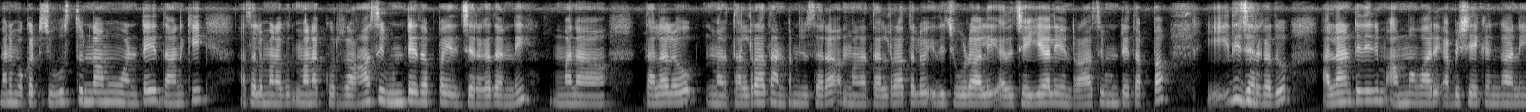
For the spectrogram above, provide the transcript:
మనం ఒకటి చూస్తున్నాము అంటే దానికి అసలు మనకు మనకు రాసి ఉంటే తప్ప ఇది జరగదండి. మన తలలో మన తలరాత అంటాం చూసారా? మన తలరాతలో ఇది చూడాలి అది చెయ్యాలి అని రాసి ఉంటే తప్ప ఏది జరగదు. అలాంటిది అమ్మవారి అభిషేకం కానీ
